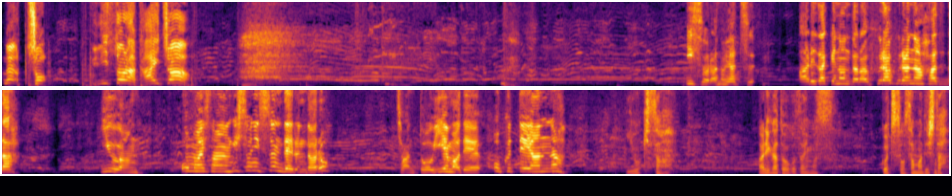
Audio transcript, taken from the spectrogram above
ねちょイソラ隊長。イソラのやつあれだけ飲んだらフラフラなはずだ。ユアンお前さん一緒に住んでるんだろ？ちゃんと家まで送ってやんな。よきさんありがとうございます。ごちそうさまでした。あれ？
